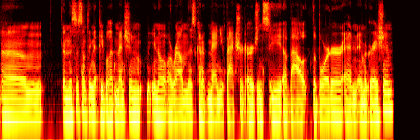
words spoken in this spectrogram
um, and this is something that people have mentioned, you know, around this kind of manufactured urgency about the border and immigration,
